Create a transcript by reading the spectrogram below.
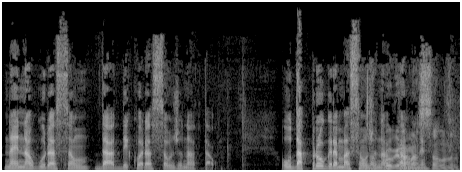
na inauguração da decoração de Natal. Ou da programação da de Natal, programação, né? né?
